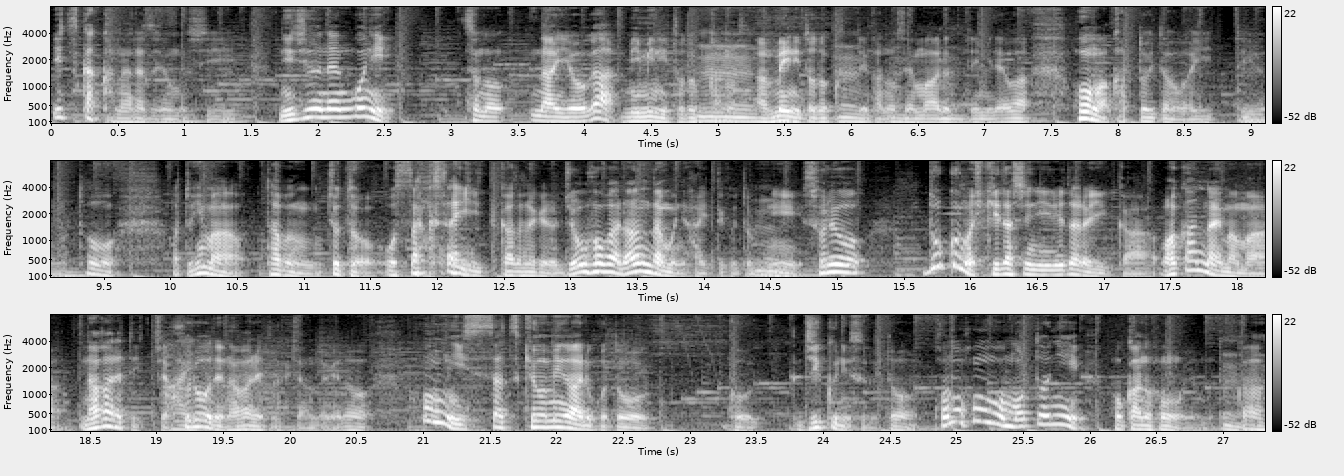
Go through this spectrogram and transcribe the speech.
いつか必ず読むし20年後にその内容が耳に届く可能、あ目に届くっていう可能性もあるっていう意味では本は買っといた方がいいっていうのとあと今多分ちょっとおっさん臭い言い方だけど情報がランダムに入ってくる時にそれをどこの引き出しに入れたらいいか分かんないまま流れていっちゃう、フローで流れていっちゃうんだけど、本一冊興味があることをこう軸にするとこの本をもとに他の本を読むとか、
